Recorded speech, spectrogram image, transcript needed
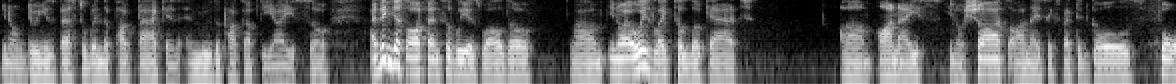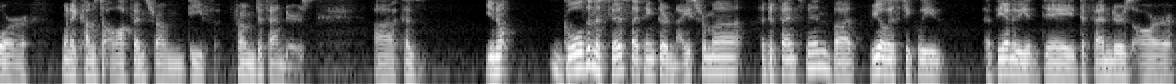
you know, doing his best to win the puck back and, and move the puck up the ice. So I think just offensively as well, though, um, you know, I always like to look at um, on ice, you know, shots, on ice expected goals for when it comes to offense from def- from defenders, because uh, you know, goals and assists, I think they're nice from a, a defenseman, but realistically, at the end of the day, defenders are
